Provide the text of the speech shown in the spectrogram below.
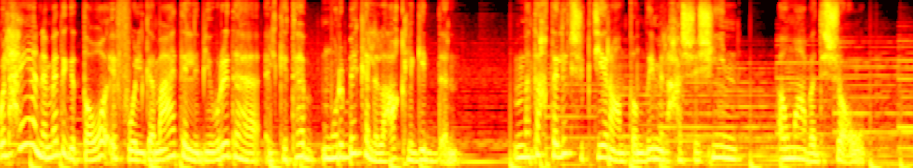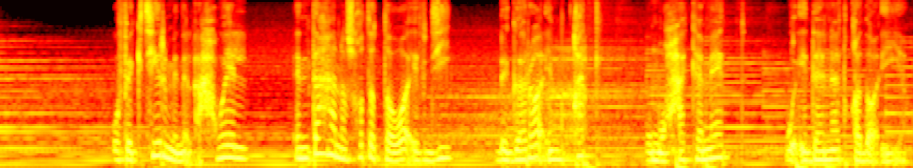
والحقيقة نماذج الطوائف والجماعات اللي بيوردها الكتاب مربكة للعقل جدا ما تختلفش كتير عن تنظيم الحشاشين أو معبد الشعوب. وفي كتير من الأحوال انتهى نشاط الطوائف دي بجرائم قتل ومحاكمات وإدانات قضائية.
